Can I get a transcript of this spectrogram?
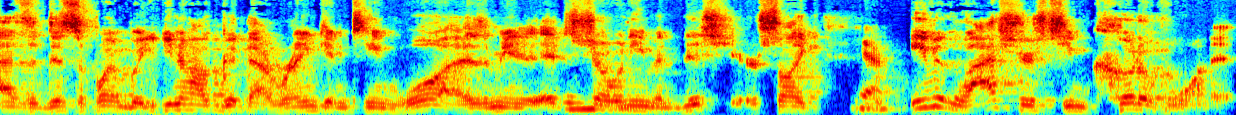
as a disappointment. But you know how good that Rankin team was. I mean, it's mm-hmm. showing even this year. So like, yeah. even last year's team could have won it.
